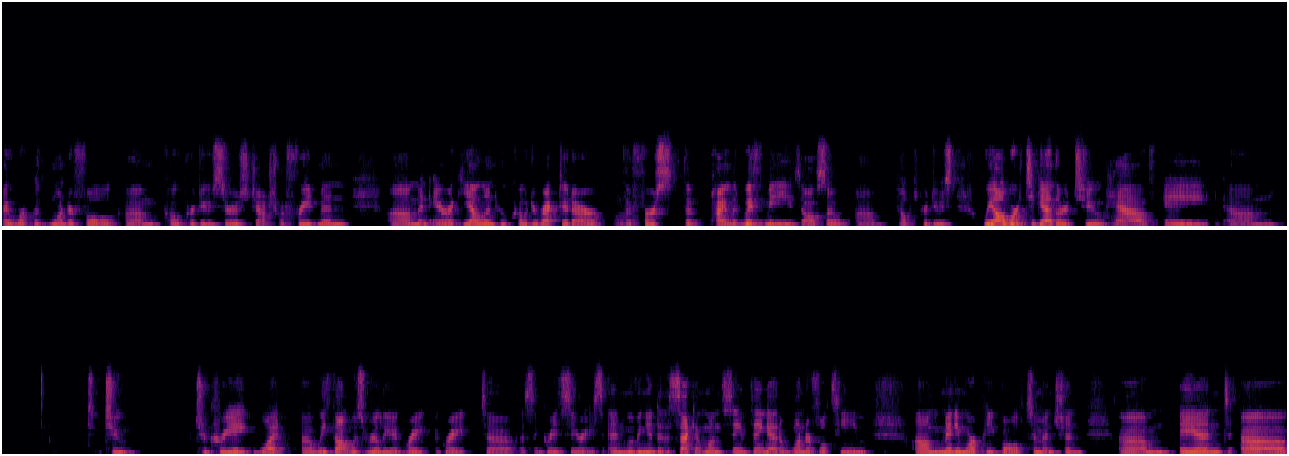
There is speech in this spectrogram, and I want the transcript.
i work with wonderful um, co-producers joshua friedman um, and eric yellen who co-directed our the first the pilot with me He's also um, helped produce. We all work together to have a um, to to create what uh, we thought was really a great, a great, uh, a great series. And moving into the second one, same thing. I had a wonderful team, um, many more people to mention, um, and uh,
